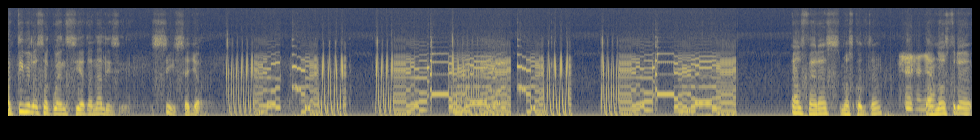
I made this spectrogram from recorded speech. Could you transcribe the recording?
activi la seqüència d'anàlisi. Sí, senyor. Alferes, m'escolta? Sí, El senyor. nostre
